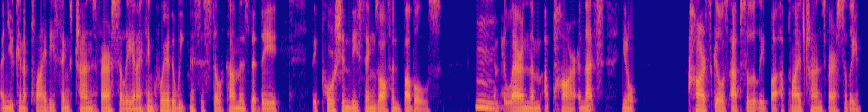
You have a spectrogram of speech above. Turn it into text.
and you can apply these things transversely. And I think where the weaknesses still come is that they they portion these things off in bubbles mm. and they learn them apart. And that's you know hard skills absolutely, but applied transversely.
